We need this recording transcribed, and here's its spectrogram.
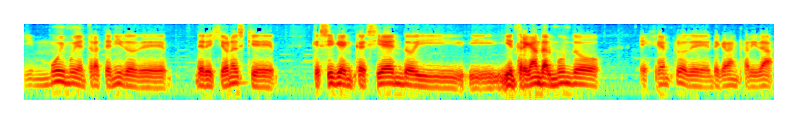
y muy, muy entretenido de, regiones que, siguen creciendo y, entregando al mundo ejemplos de, gran calidad.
